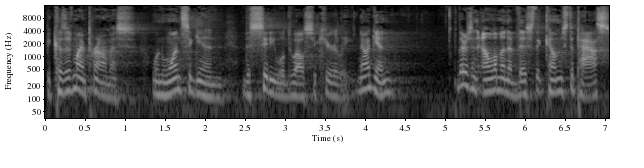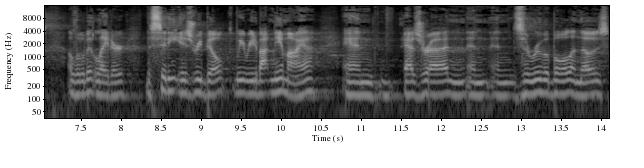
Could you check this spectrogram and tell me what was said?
because of my promise, when once again the city will dwell securely. Now, again, there's an element of this that comes to pass a little bit later. The city is rebuilt. We read about Nehemiah and Ezra and, and, and, Zerubbabel and those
